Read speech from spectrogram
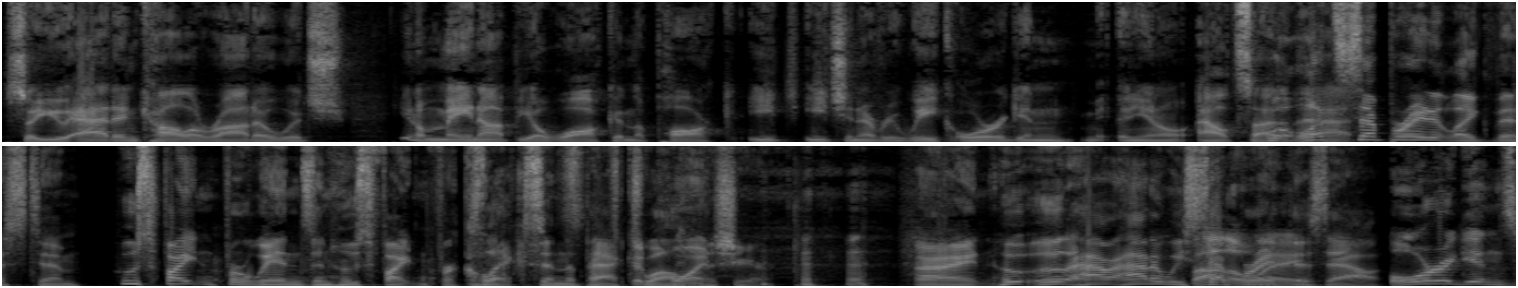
so you add in Colorado, which you know, may not be a walk in the park each each and every week. Oregon, you know, outside well, of that. Let's separate it like this, Tim. Who's fighting for wins and who's fighting for clicks in the Pac-12 this year? All right, who, who, how, how do we By separate way, this out? Oregon's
